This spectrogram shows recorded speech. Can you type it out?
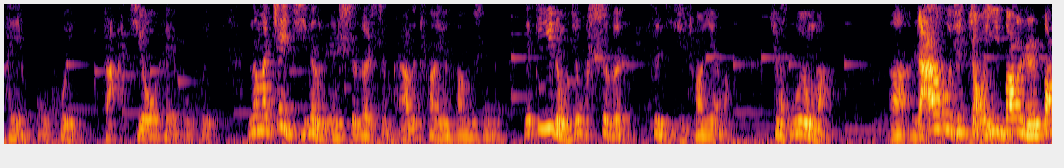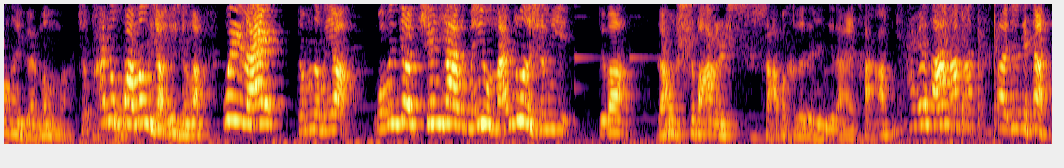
他也不会，咋教他也不会。那么这几等人适合什么样的创业方式呢？那第一种就适合自己去创业嘛，去忽悠嘛，啊，然后去找一帮人帮他圆梦嘛，就他就画梦想就行了。未来怎么怎么样，我们叫天下没有难做的生意，对吧？然后十八个人傻不呵的人就在那看啊，啊就这样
